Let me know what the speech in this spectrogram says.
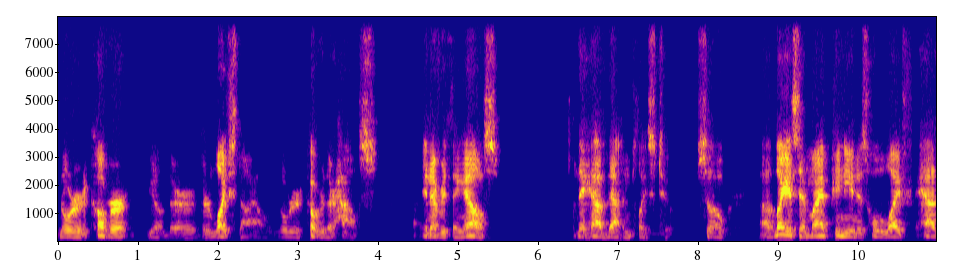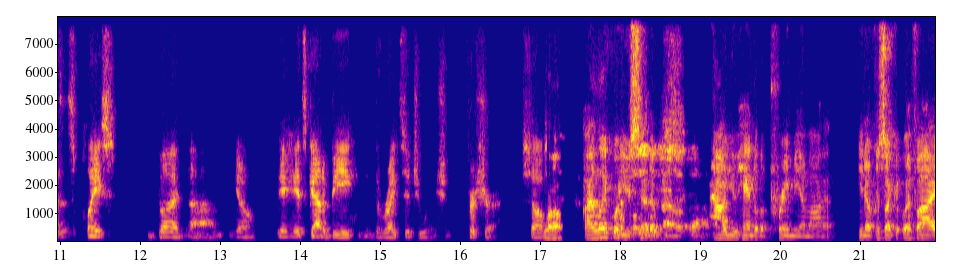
in order to cover, you know, their their lifestyle, in order to cover their house and everything else, they have that in place too. So, uh, like I said, my opinion is whole life has its place, but uh, you know, it, has got to be the right situation for sure. So, well, I like what you said about how you handle the premium on it. You know, because like if I,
